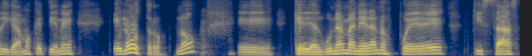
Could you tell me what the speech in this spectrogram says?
digamos, que tiene el otro, ¿no? Eh, que de alguna manera nos puede quizás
